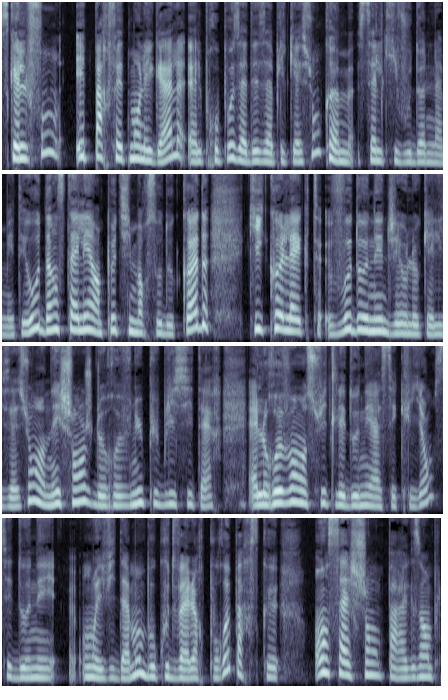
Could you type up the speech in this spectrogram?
Ce qu'elles font est parfaitement légal. Elles proposent à des applications comme celle qui vous donne la météo d'installer un petit morceau de code qui collecte vos données de géolocalisation en échange de revenus publicitaires. Elle revend ensuite les données à ses clients. Ces données ont évidemment beaucoup de valeur pour eux parce que en sachant par exemple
